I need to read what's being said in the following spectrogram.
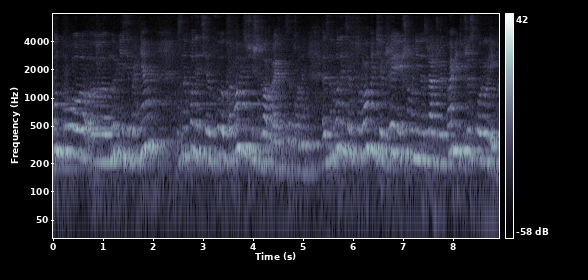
Закон про е, мирні зібрання знаходиться в парламенті, точніше два проекти закони. Е, знаходиться в парламенті вже, якщо мені не зраджує пам'ять, вже скоро рік.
